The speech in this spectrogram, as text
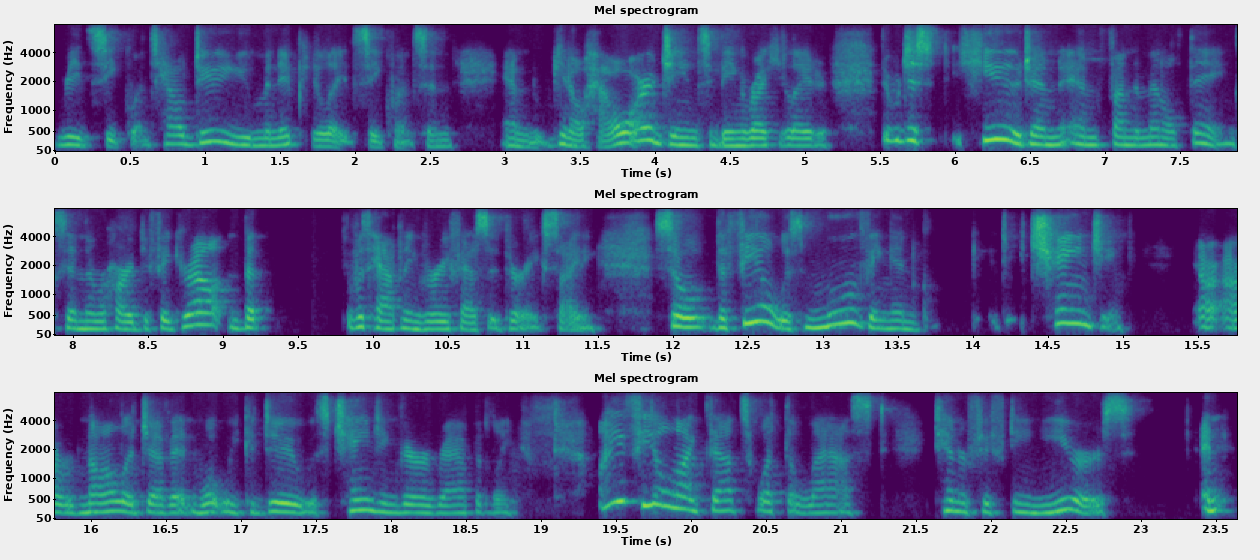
read sequence? How do you manipulate sequence? And and you know how are genes being regulated? They were just huge and and fundamental things and they were hard to figure out but it was happening very fast it's very exciting. So the field was moving and changing. Our, our, knowledge of it and what we could do was changing very rapidly. I feel like that's what the last 10 or 15 years, and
